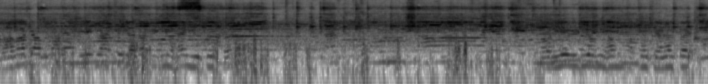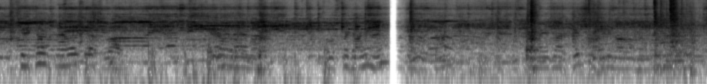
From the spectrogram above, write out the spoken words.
बाबा का बता रहे हैं, एक लाख से ज़्यादा वीडियो है यूट्यूब पर। और ये वीडियो भी हम अपने चैनल पर शेखर ट्रैवल प्लस ब्लॉग तो उस पर डालेंगे। पाकिस्तान एक बार फिर बाबा मंदिर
